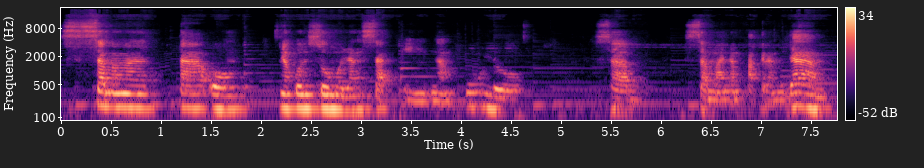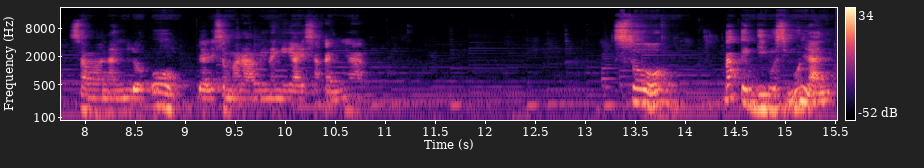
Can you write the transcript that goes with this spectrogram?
sa mga taong nakonsumo lang sa init ng ulo, sa sama ng pakiramdam, sama ng loob, dahil sa maraming nangyayari sa kanya. So, bakit di mo simulan?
